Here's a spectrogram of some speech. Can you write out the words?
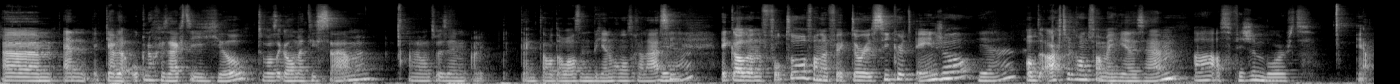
Ehm, en ik heb dat ook nog gezegd tegen Gil. Toen was ik al met die samen. Eh, want we zijn, ik denk dat dat was in het begin van onze relatie. Ja. Ik had een foto van een Victoria's Secret Angel Ja? op de achtergrond van mijn gsm. Ah, als vision board. Ja,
